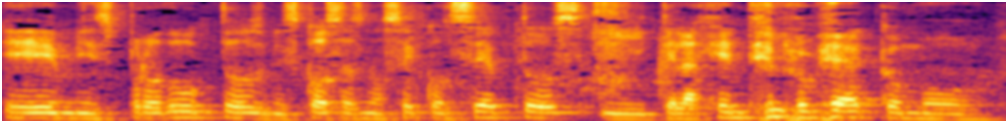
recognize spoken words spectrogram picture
eh, mis productos, mis cosas, no sé, conceptos, y que la gente lo vea como...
